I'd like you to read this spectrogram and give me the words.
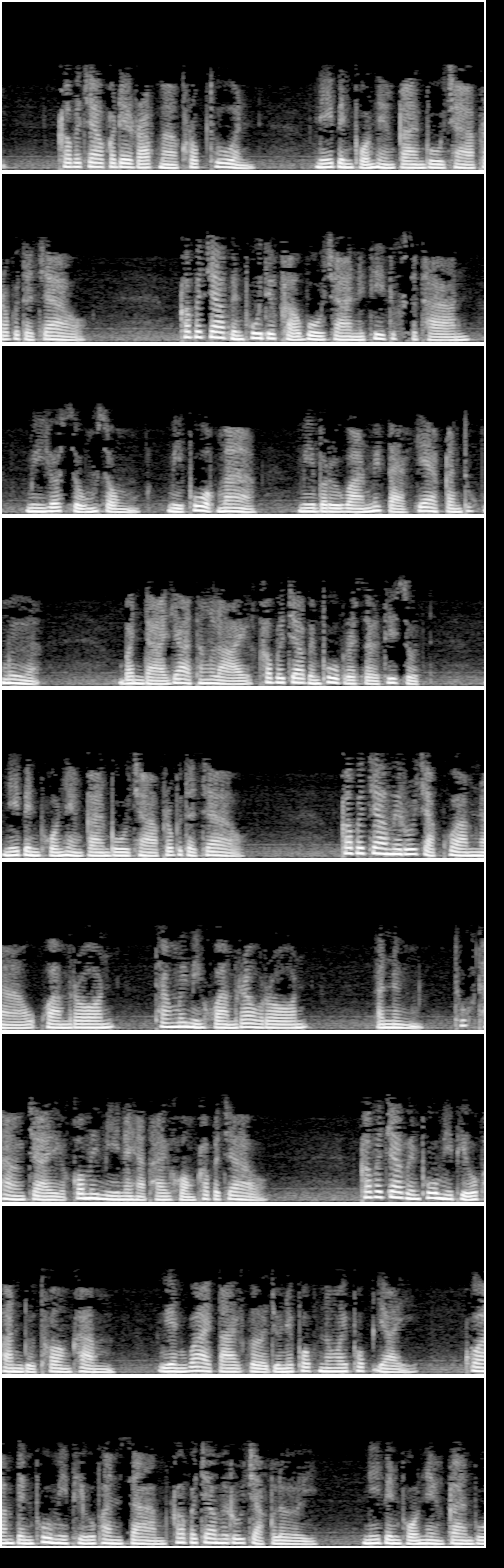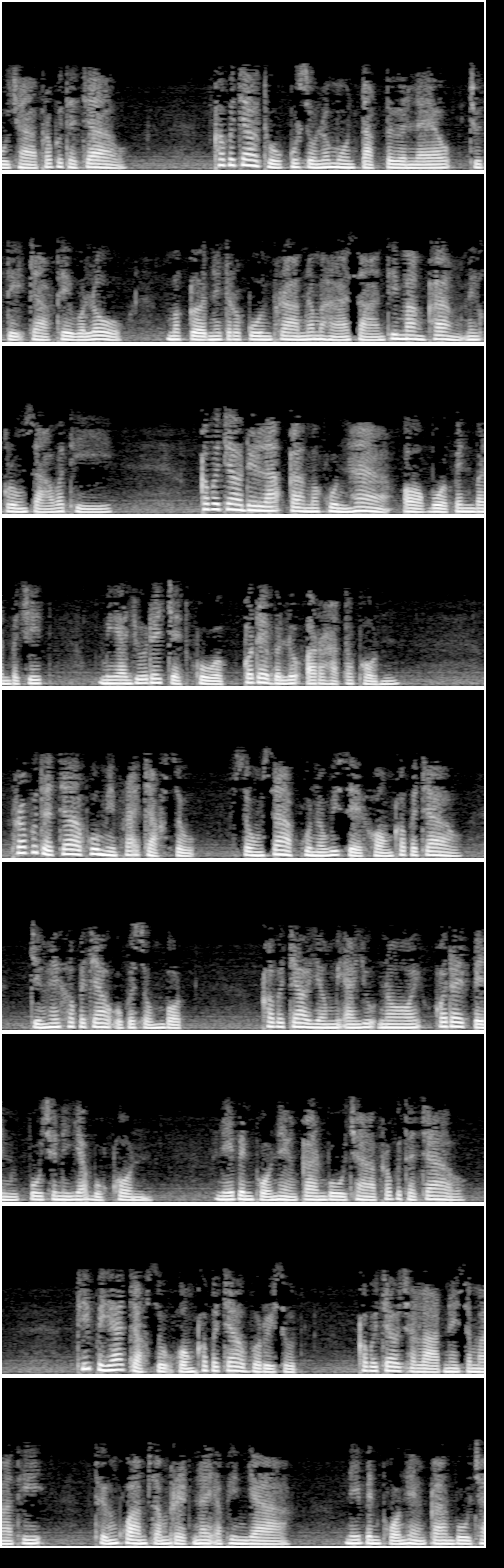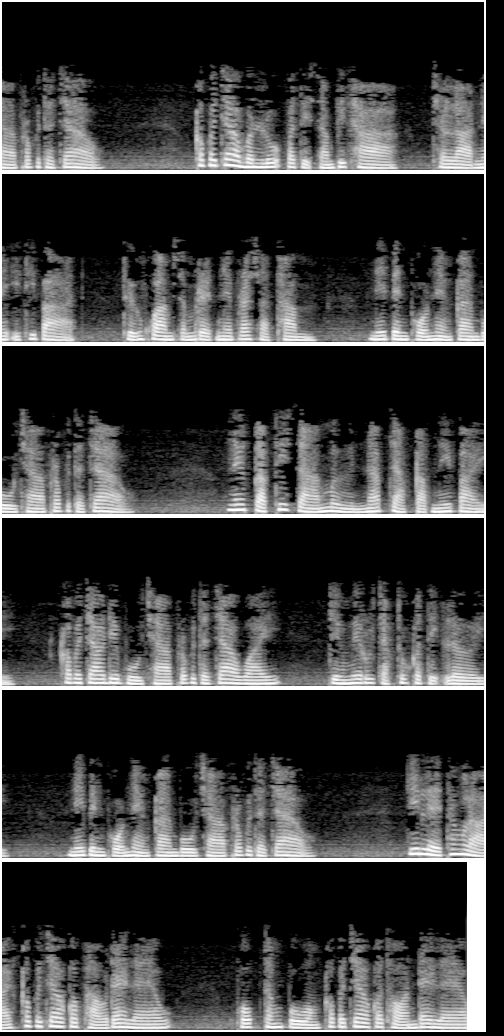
ข้าพเจ้าก็ได้รับมาครบถ้วน นี้เป็นผลแห่งการบูชาพระพุทธเจ้า ข้าพเจ้าเป็นผู้ที่เขาบูชาในที่ทุกสถาน มียศสูงส่ง มีพวกมาก มีบริวารไม่แตกแยกกันทุกเมื่อ บรรดาญาติทั้งหลายข้าพเจ้าเป็นผู้ประเสริฐที่สุด นี้เป็นผลแห่งการบูชาพระพุทธเจ้า ข้าพเจ้าไม่รู้จักความหนาว ความร้อน ทั้งไม่มีความเร่าร้อนอันหนึ่ง ทุกทางใจก็ไม่มีในหาไทยของข้าพเจ้า ข้าพเจ้าเป็นผู้มีผิวพรรณดุจทองคำเวียนว่ายตายเกิดอยู่ในภพน้อยภพใหญ่ ความเป็นผู้มีผิวพรรณสามข้าพเจ้าไม่รู้จักเลย นี้เป็นผลแห่งการบูชาพระพุทธเจ้า ข้าพเจ้าถูกกุศลมูลตักเตือนแล้ว จุติจากเทวโลก มาเกิดในตระกูลพราหมณ์นมหาศาลที่มั่งคั่งในกรุงสาวัตถีข้าพเจ้าได้ละกามคุณห้าออกบวชเป็นบรรพชิต มีอายุได้เจ็ดขวบ ก็ได้บรรลุอรหัตผล พระพุทธเจ้าผู้มีพระจักสุทรงทราบคุณวิเศษของข้าพเจ้า จึงให้ข้าพเจ้าอุปสมบทข้าพเจ้ายังมีอายุน้อยก็ได้เป็นปูชนียบุคคล นี้เป็นผลแห่งการบูชาพระพุทธเจ้าทิพยจักสุของข้าพเจ้าบริสุทธิ์ข้าพเจ้าฉลาดในสมาธิ ถึงความสำเร็จในอภิญญา นี้เป็นผลแห่งการบูชาพระพุทธเจ้า ข้าพเจ้าบรรลุปฏิสัมพิทา ฉลาดในอิทธิบาท ถึงความสำเร็จในพระสัทธรรม นี้เป็นผลแห่งการบูชาพระพุทธเจ้า ในกลับที่สามหมื่นนับจากกลับนี้ไป ข้าพเจ้าได้บูชาพระพุทธเจ้าไว้ จึงไม่รู้จักทุกขติเลย นี้เป็นผลแห่งการบูชาพระพุทธเจ้า กิเลสทั้งหลายข้าพเจ้าก็เผาได้แล้ว พบทั้งปวงข้าพเจ้าก็ถอนได้แล้ว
